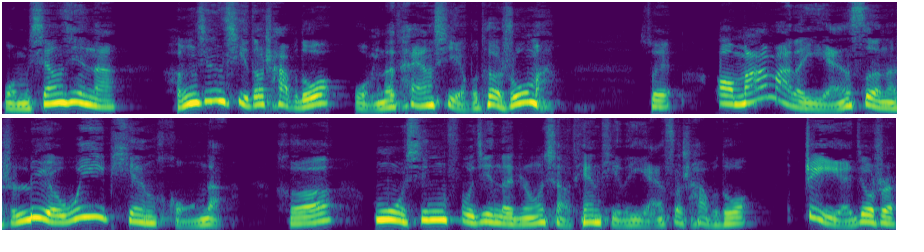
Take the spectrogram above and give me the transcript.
我们相信呢，恒星系都差不多，我们的太阳系也不特殊嘛。所以奥妈妈的颜色呢是略微偏红的，和木星附近的这种小天体的颜色差不多。这也就是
